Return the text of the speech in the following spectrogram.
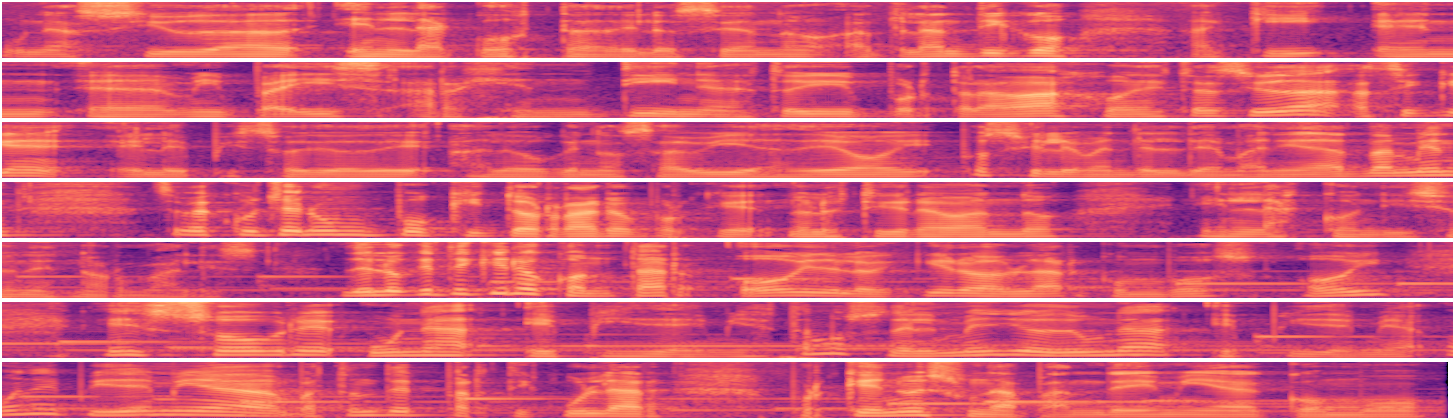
una ciudad en la costa del Océano Atlántico, aquí en eh, mi país, Argentina. Estoy por trabajo en esta ciudad, así que el episodio de Algo que no sabías de hoy, posiblemente el de mañana también, se va a escuchar un poquito raro porque no lo estoy grabando en las condiciones normales. De lo que te quiero contar hoy, de lo que quiero hablar con vos hoy, es sobre una epidemia. Estamos en el medio de una epidemia, una epidemia bastante particular, porque no es una pandemia como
